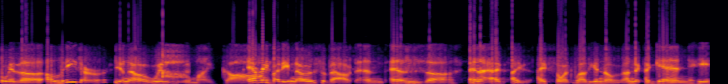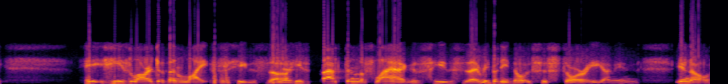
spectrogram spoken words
with a, a leader? You know, with Oh my God! everybody knows about and and uh and I, I i thought well you know and again he he he's larger than life he's uh Yes. he's wrapped in the flags he's everybody knows his story i mean you know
